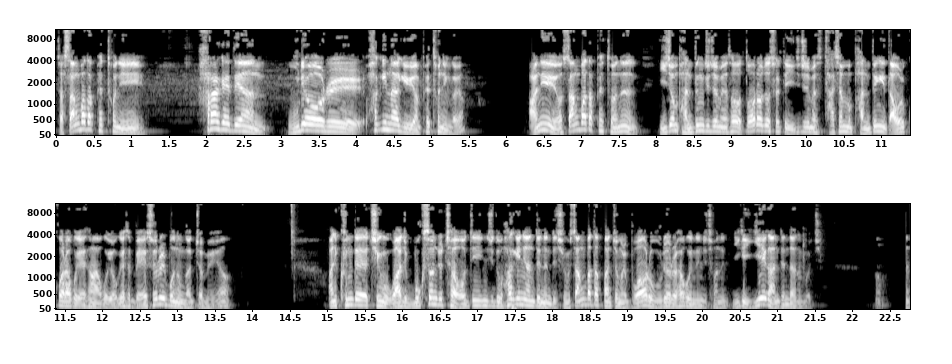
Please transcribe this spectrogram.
자 쌍바닥 패턴이 하락에 대한 우려를 확인하기 위한 패턴인가요? 아니에요. 쌍바닥 패턴은 이전 반등 지점에서 떨어졌을 때 이 지점에서 다시 한번 반등이 나올 거라고 예상하고 여기에서 매수를 보는 관점이에요. 아니 근데 지금 아직 목선조차 어디인지도 확인이 안 되는데 지금 쌍바닥 관점을 뭐하러 우려를 하고 있는지 저는 이게 이해가 안 된다는 거지. 어.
